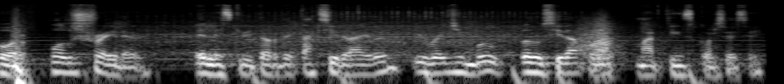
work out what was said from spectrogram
por Paul Schrader, el escritor de Taxi Driver y Raging Bull, producida por Martin Scorsese.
